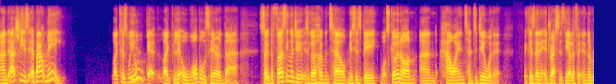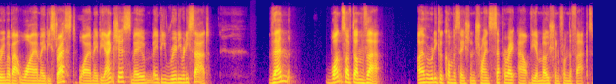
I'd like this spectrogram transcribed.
And actually, is it about me? Like, because we yeah. all get like little wobbles here and there. So the first thing I do is I go home and tell Mrs. B what's going on and how I intend to deal with it. Because then it addresses the elephant in the room about why I may be stressed, why I may be anxious, may, may be really, really sad. Then once I've done that, I have a really good conversation and try and separate out the emotion from the fact.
